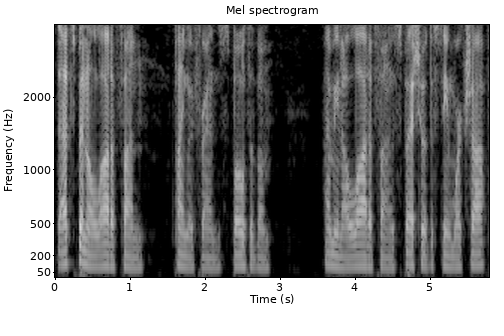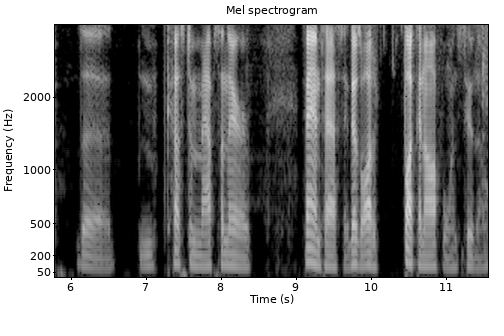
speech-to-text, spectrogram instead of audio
that's been a lot of fun playing with friends, both of them. I mean, a lot of fun, especially with the Steam Workshop. The custom maps on there are fantastic. There's a lot of fucking awful ones too, though.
